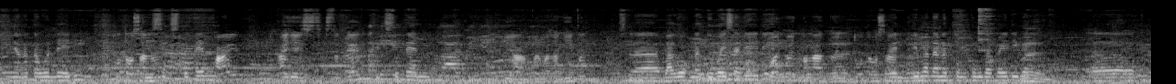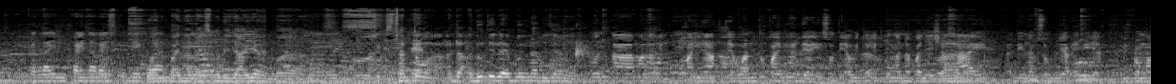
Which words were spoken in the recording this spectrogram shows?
Kanyang katawan na edi? 2006 to 10. 5 ay jay 6 to 10. 6 to 10. Yeah, pero malagi pa. Sa bago ako nag-Dubai sa edi. One one mga Well, 2000. di ba ta nagtungtong tapay di ba? Uh, katayin finalize ko di ko. One finalize mo di Jayan. Ba? 6 to Santo, 10. ada aduti level na di Jayan. Punta malaki ko kanina, kaya 1 to 5 nga di, so ti awit-awit ko nga na panjay siya say. Di nang subliak, di before nga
